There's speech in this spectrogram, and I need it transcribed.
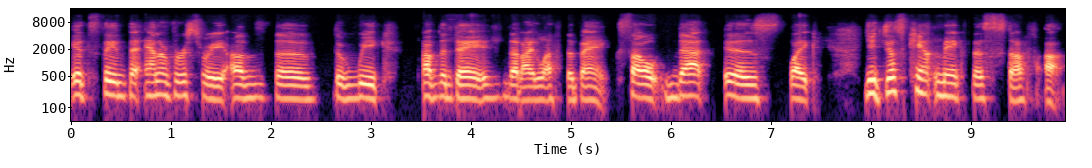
it's the the anniversary of the the week of the day that I left the bank. So that is like, you just can't make this stuff up.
